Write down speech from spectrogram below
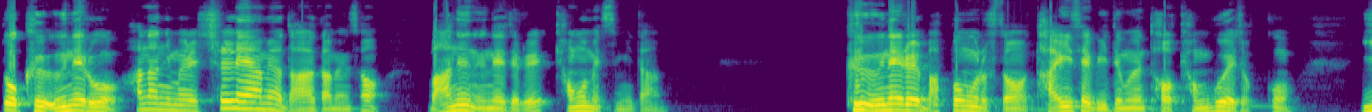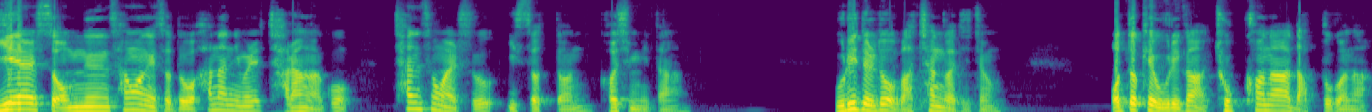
또 그 은혜로 하나님을 신뢰하며 나아가면서 많은 은혜들을 경험했습니다. 그 은혜를 맛봄으로써 다윗의 믿음은 더 견고해졌고 이해할 수 없는 상황에서도 하나님을 자랑하고 찬송할 수 있었던 것입니다. 우리들도 마찬가지죠. 어떻게 우리가 좋거나 나쁘거나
